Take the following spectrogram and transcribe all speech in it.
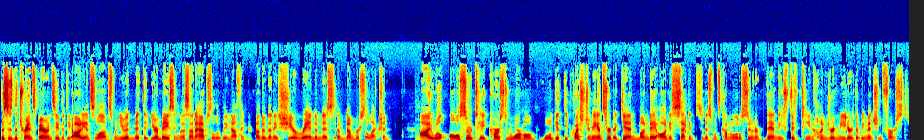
This is the transparency that the audience loves when you admit that you're basing this on absolutely nothing other than a sheer randomness of number selection. I will also take Karsten Warholm. We'll get the question answered again Monday, August 2nd. So this one's coming a little sooner than the 1500 meter that we mentioned first.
